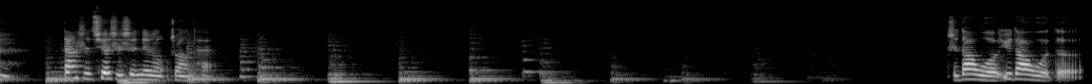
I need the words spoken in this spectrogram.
当时确实是那种状态。直到我遇到我的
